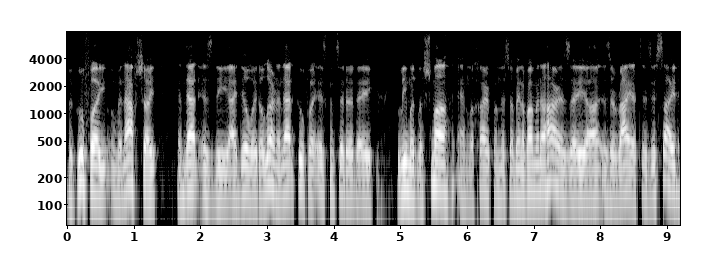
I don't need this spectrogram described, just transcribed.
begufay, u'venafshay, and that is the ideal way to learn. And that kufa is considered a limud lishma, and lechayr from this Rabbeinu Avam is a uh, is a riot, is a side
